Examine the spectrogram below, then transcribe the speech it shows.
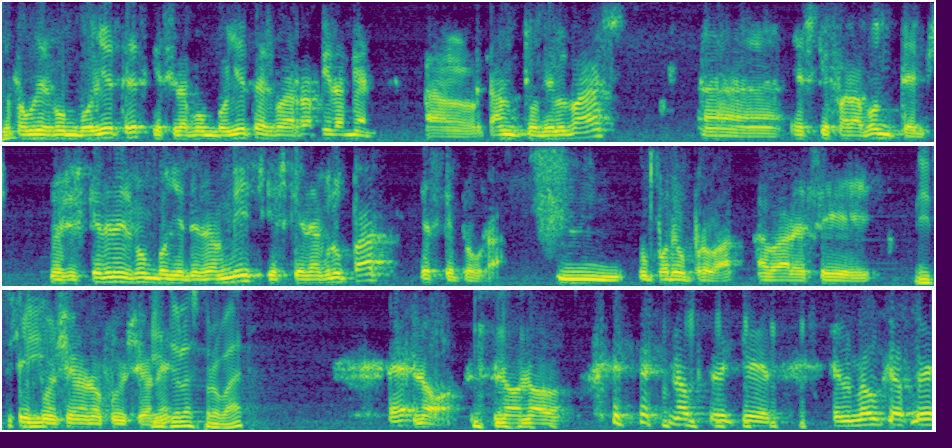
que fa unes bombolletes, que si la bombolleta es va ràpidament al canto del vas, eh, és que farà bon temps. Però si es queden les bombolletes al mig i es queda agrupat, és que plourà. Mm, ho podeu provar, a veure si, I, tu- si i- funciona o no funciona. I tu l'has provat? Eh, no, no, no. no, perquè el meu cafè,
